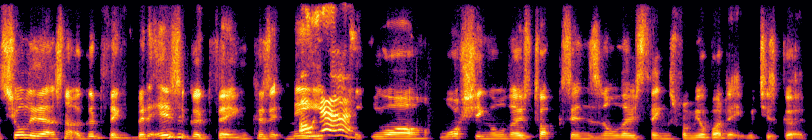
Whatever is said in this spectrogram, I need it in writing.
surely that's not a good thing, but it is a good thing because it oh, means oh, yeah. that you are washing all those toxins and all those things from your body, which is good.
